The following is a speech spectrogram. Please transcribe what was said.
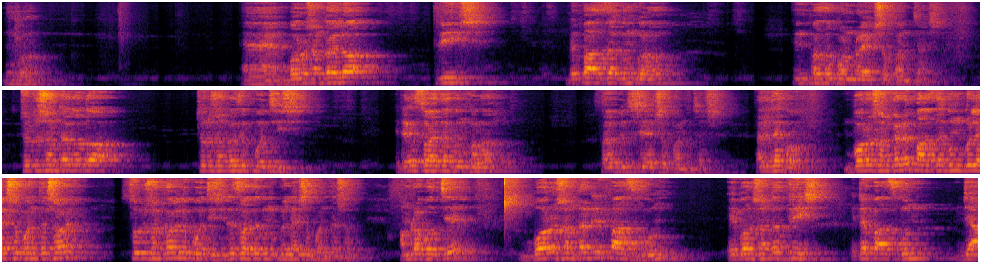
দেখো। বড় সংখ্যা হলো ত্রিশ। পাঁচ দা গুণ করো। তিন পাঁচ পনেরো, একশো পঞ্চাশ। ছোট সংখ্যা কত? ছোট সংখ্যা হচ্ছে পঁচিশ। এটাকে ছয় দা গুণ করো। ছয় পঁচিশে একশো পঞ্চাশ। তাহলে দেখো, বড় সংখ্যাটা পাঁচ দা গুণ করলে একশো পঞ্চাশ হয়। ছোট সংখ্যা হলে পঁচিশ, এটা ছয় দা গুণ করলে একশো পঞ্চাশ হয়। আমরা বলছে, বড় সংখ্যাটির পাঁচ গুণ, এই বড় সংখ্যা ত্রিশ, এটা পাঁচ গুণ যা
